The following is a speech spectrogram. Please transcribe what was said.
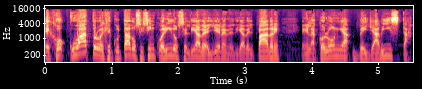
dejó cuatro ejecutados y cinco heridos el día de ayer en el Día del Padre en la colonia Bellavista.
